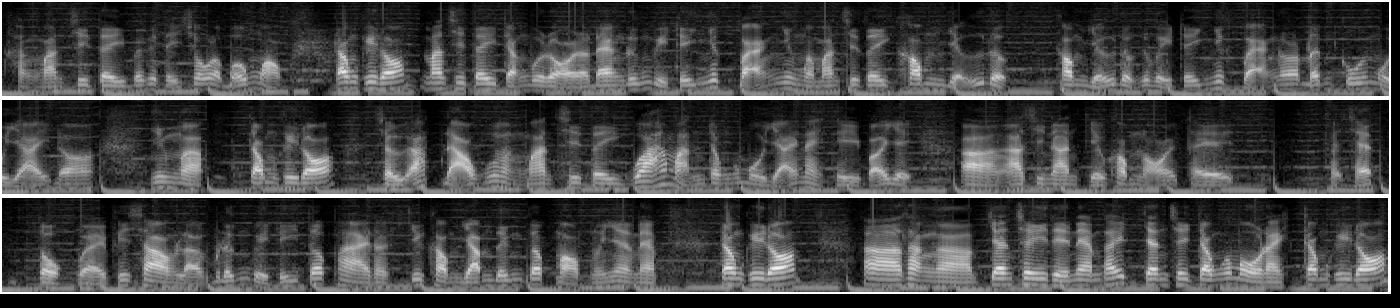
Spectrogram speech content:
thằng Man City với cái tỷ số là 4-1 trong khi đó Man City trận vừa rồi là đang đứng vị trí nhất bảng nhưng mà Man City không giữ được không giữ được cái vị trí nhất bảng đó đến cuối mùa giải đó. Nhưng mà trong khi đó sự áp đảo của thằng Man City quá mạnh trong cái mùa giải này thì bởi vậy à, Arsenal chịu không nổi thì phải sẽ tuột về phía sau là đứng vị trí top 2 thôi chứ không dám đứng top 1 nữa nha anh em trong khi đó à, thằng à, Chelsea thì anh em thấy Chelsea trong cái mùa này trong khi đó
